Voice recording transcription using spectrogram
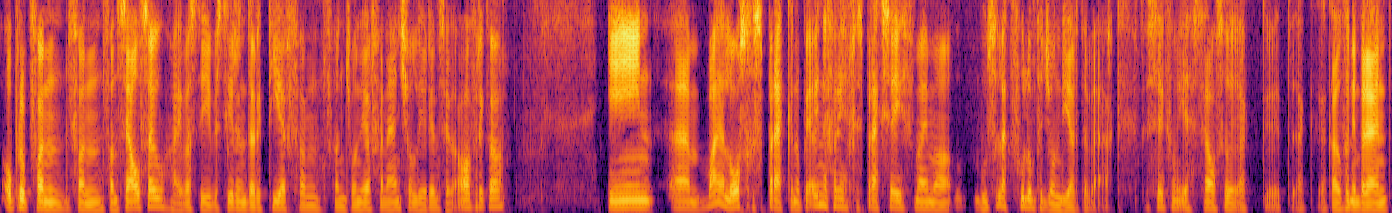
oproep van van van Celso. Hy was die bestuurende direkteur van van John Deere Financial hier in Suid-Afrika. En ehm um, baie los gesprek en op die einde van die gesprek sê hy vir my maar hoe sal ek voel om vir John Deere te werk? Dis sê ek vir my ja, Celso ek, ek ek ek hou van die brand.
